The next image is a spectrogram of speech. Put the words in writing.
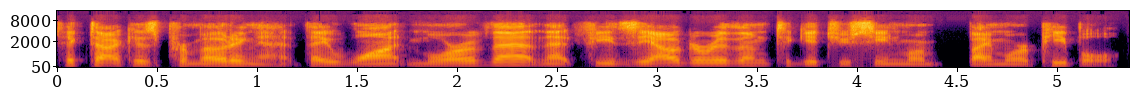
tiktok is promoting that. They want more of that and that feeds the algorithm to get you seen more by more people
